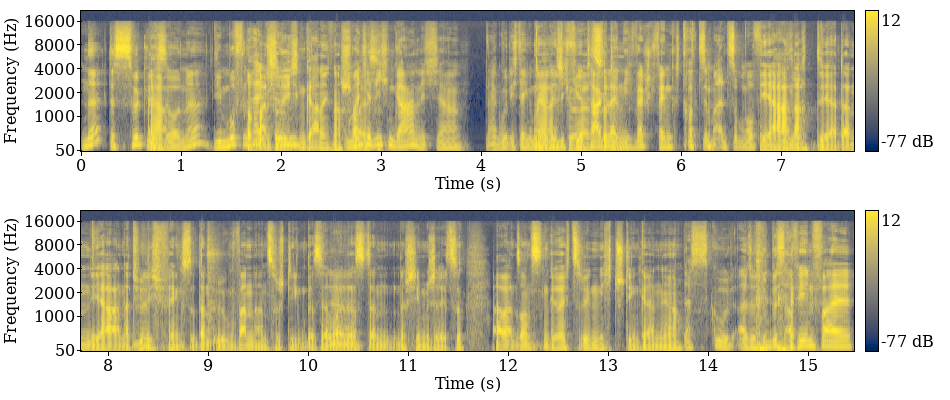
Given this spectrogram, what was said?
ne? Das ist wirklich Ja. so, ne? Die muffen Und halt manche schon, riechen gar nicht nach und manche riechen gar nicht, ja. Na gut, ich denke mal, Ja, wenn du ich dich vier Tage lang nicht wäschst, fängst du trotzdem an zu muffen. Ja, Also, nach der dann, ja, natürlich fängst du dann irgendwann an zu stinken. Das ist ja, weil Ja. das dann eine chemische Reaktion. Aber ansonsten gehöre ich zu den Nicht-Stinkern, ja. Das ist gut. Also du bist auf jeden Fall,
